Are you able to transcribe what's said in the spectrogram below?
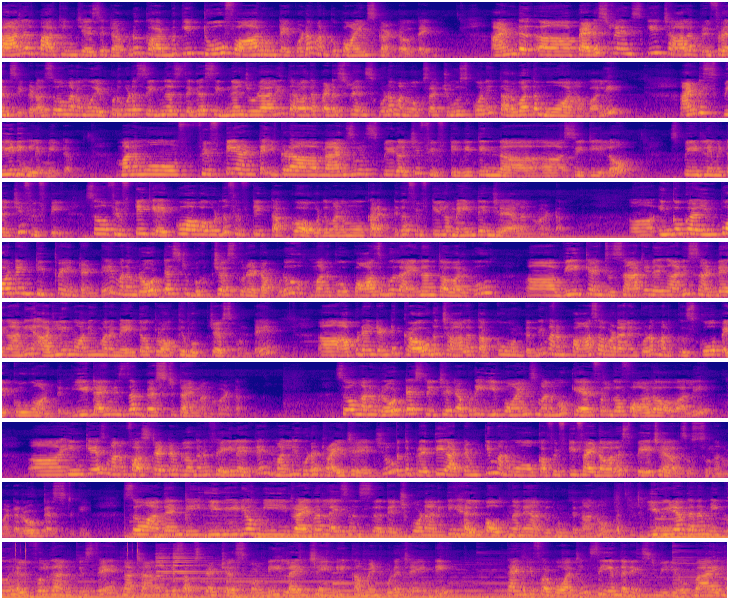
ప్యారల్ పార్కింగ్ చేసేటప్పుడు కర్బ్కి టూ ఫార్ ఉంటే కూడా మనకు పాయింట్స్ కట్ అవుతాయి. అండ్ పెడస్ట్రియన్స్కి చాలా ప్రిఫరెన్స్ ఇక్కడ. సో మనము ఎప్పుడు కూడా సిగ్నల్స్ దగ్గర సిగ్నల్ చూడాలి తర్వాత పెడస్ట్రియన్స్ కూడా మనం ఒకసారి చూసుకొని తర్వాత మూవ్ ఆన్ అవ్వాలి. And speeding limit. మనము ఫిఫ్టీ అంటే ఇక్కడ మాక్సిమం స్పీడ్ వచ్చి ఫిఫ్టీ విత్ ఇన్ సిటీలో స్పీడ్ లిమిట్ వచ్చి ఫిఫ్టీ. సో ఫిఫ్టీకి ఎక్కువ అవ్వకూడదు ఫిఫ్టీకి తక్కువ అవ్వకూడదు. మనము కరెక్ట్గా ఫిఫ్టీలో మెయింటైన్ చేయాలన్నమాట. ఇంకొక ఇంపార్టెంట్ టిప్ ఏంటంటే మనం రోడ్ టెస్ట్ బుక్ చేసుకునేటప్పుడు మనకు పాసిబుల్ అయినంత వరకు వీకెండ్స్ సాటర్డే కానీ సండే కానీ అర్లీ మార్నింగ్ మనం ఎయిట్ ఓ క్లాక్కి బుక్ చేసుకుంటే అప్పుడు ఏంటంటే క్రౌడ్ చాలా తక్కువ ఉంటుంది. మనం పాస్ అవ్వడానికి కూడా మనకు స్కోప్ ఎక్కువగా ఉంటుంది. ఈ time is the best time అనమాట సో మనం రోడ్ టెస్ట్ ఇచ్చేటప్పుడు ఈ పాయింట్స్ మనము కేర్ఫుల్గా ఫాలో అవ్వాలి. ఇన్ కేస్ మనం ఫస్ట్ అటెంప్ట్లో కానీ ఫెయిల్ అయితే మళ్ళీ కూడా ట్రై చేయొచ్చు. ప్రతి అటెంప్ట్కి మనము ఒక ఫిఫ్టీ ఫైవ్ డాలర్స్ పే చేయాల్సి వస్తుంది అనమాట రోడ్ టెస్ట్కి సో అదండి ఈ వీడియో మీ డ్రైవర్ లైసెన్స్ తెచ్చుకోవడానికి హెల్ప్ అవుతుందనే అనుకుంటున్నాను. ఈ వీడియో కనుక మీకు హెల్ప్ఫుల్గా అనిపిస్తే నా ఛానల్కి సబ్స్క్రైబ్ చేసుకోండి లైక్ చేయండి కమెంట్ కూడా చేయండి. Thank you for watching see you in the next video bye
